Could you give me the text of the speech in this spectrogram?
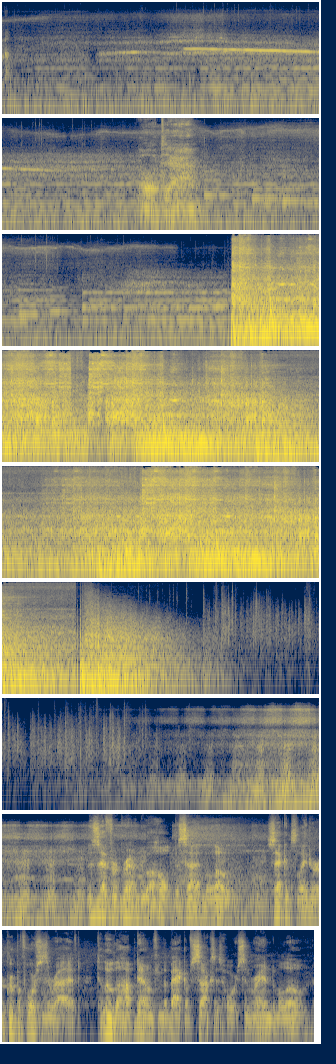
Seconds later, a group of horses arrived. Tallulah hopped down from the back of Socks's horse and ran to Malone.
